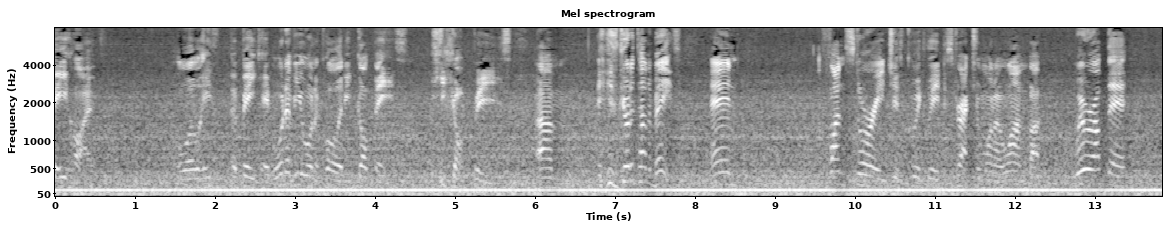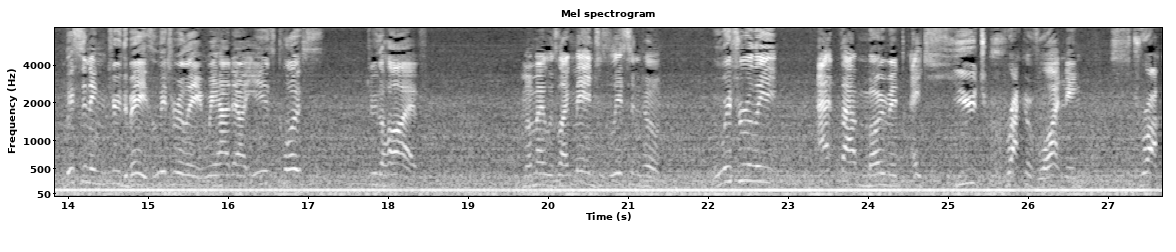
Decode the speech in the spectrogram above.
beehive. Well, he's a beekeeper, whatever you want to call it. He got bees. He got bees. Um, he's got a ton of bees. And a fun story, just quickly, Distraction 101, but we were up there listening to the bees. Literally, we had our ears close to the hive. My mate was like, man, just listen to him. Literally, at that moment, a huge crack of lightning struck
